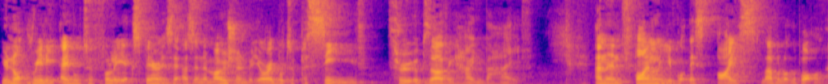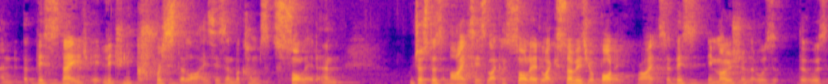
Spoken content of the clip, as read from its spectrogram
you're not really able to fully experience it as an emotion, but you're able to perceive through observing how you behave. And then finally, you've got this ice level at the bottom. And at this stage, it literally crystallizes and becomes solid. And just as ice is like a solid, like so is your body, right? So this emotion that was that was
